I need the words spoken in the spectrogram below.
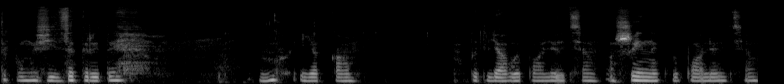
Допоможіть закрити. Ух, яка петля випалюється, ошейник випалюється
